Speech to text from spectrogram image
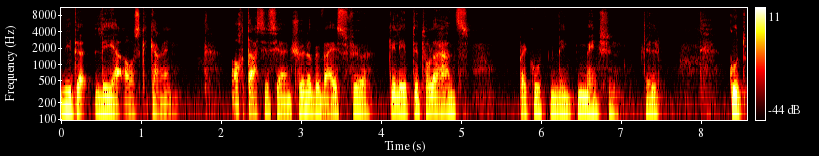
wieder leer ausgegangen. Auch das ist ja ein schöner Beweis für gelebte Toleranz bei guten linken Menschen. Gell? Gut,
